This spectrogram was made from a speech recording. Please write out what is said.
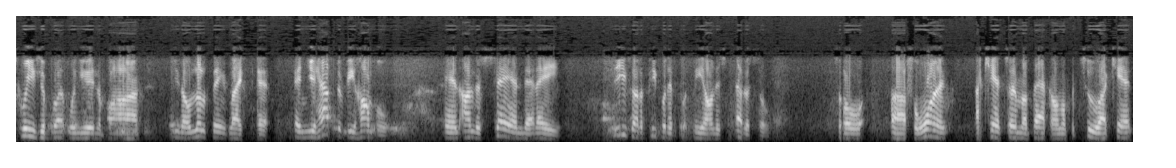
squeeze your butt when you're in the bar, you know, little things like that. And you have to be humble and understand that, hey, these are the people that put me on this pedestal. So, uh, for one, I can't turn my back on them. For two, I can't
